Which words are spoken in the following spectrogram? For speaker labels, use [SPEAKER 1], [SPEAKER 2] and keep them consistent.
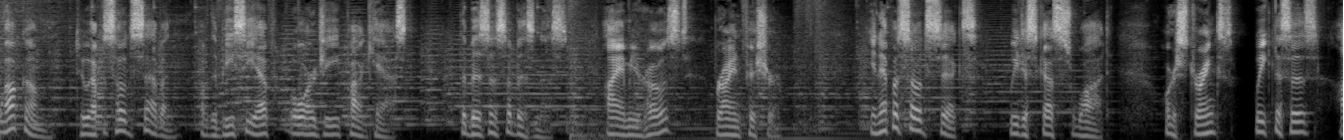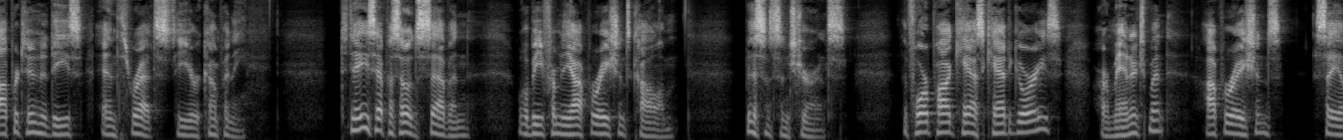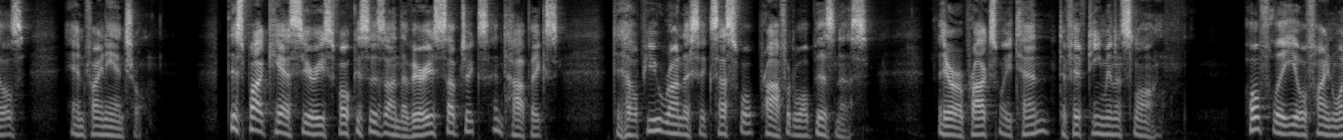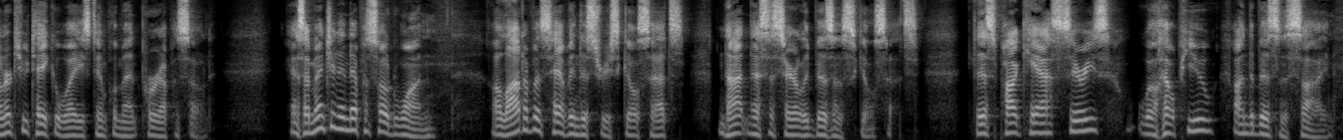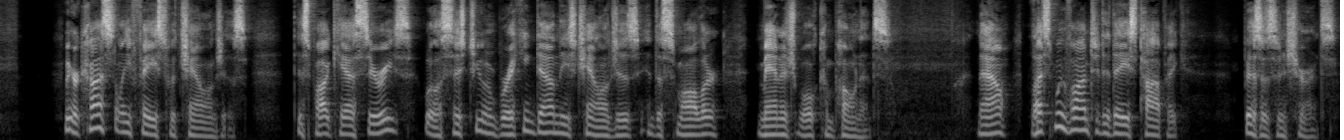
[SPEAKER 1] Welcome to episode 7 of the BCF ORG podcast, The Business of Business. I am your host, Brian Fisher. In episode 6, we discuss SWOT, or strengths, weaknesses, opportunities, and threats to your company. Today's episode 7 will be from the operations column, business insurance. The four podcast categories are management, operations, sales, and financial. This podcast series focuses on the various subjects and topics to help you run a successful, profitable business. They are approximately 10 to 15 minutes long. Hopefully, you'll find one or two takeaways to implement per episode. As I mentioned in episode 1, a lot of us have industry skill sets, not necessarily business skill sets. This podcast series will help you on the business side. We are constantly faced with challenges. This podcast series will assist you in breaking down these challenges into smaller, manageable components. Now, let's move on to today's topic business insurance.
